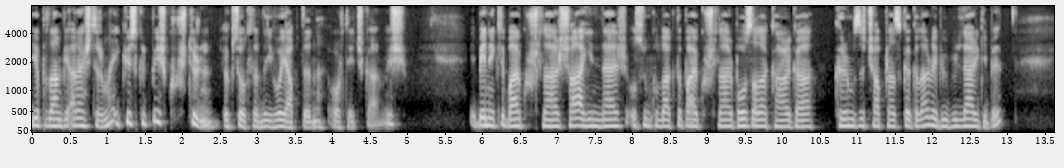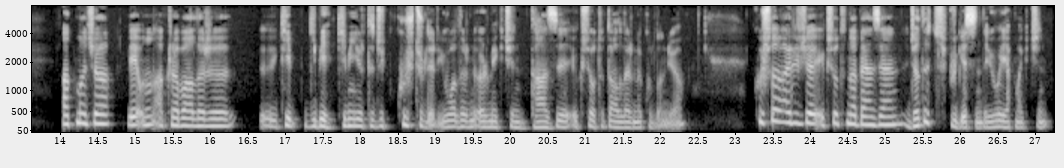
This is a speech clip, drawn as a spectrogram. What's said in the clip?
yapılan bir araştırma 245 kuş türünün öksü otlarında yuva yaptığını ortaya çıkarmış. Benekli baykuşlar, şahinler, uzun kulaklı baykuşlar, boz alakarga, kırmızı çapraz gagalar ve bülbüller gibi. Atmaca ve onun akrabaları e, gibi kimi yırtıcı kuş türleri yuvalarını örmek için taze öksü otu dallarını kullanıyor. Kuşlar ayrıca öksü otuna benzeyen cadı süpürgesinde yuva yapmak için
